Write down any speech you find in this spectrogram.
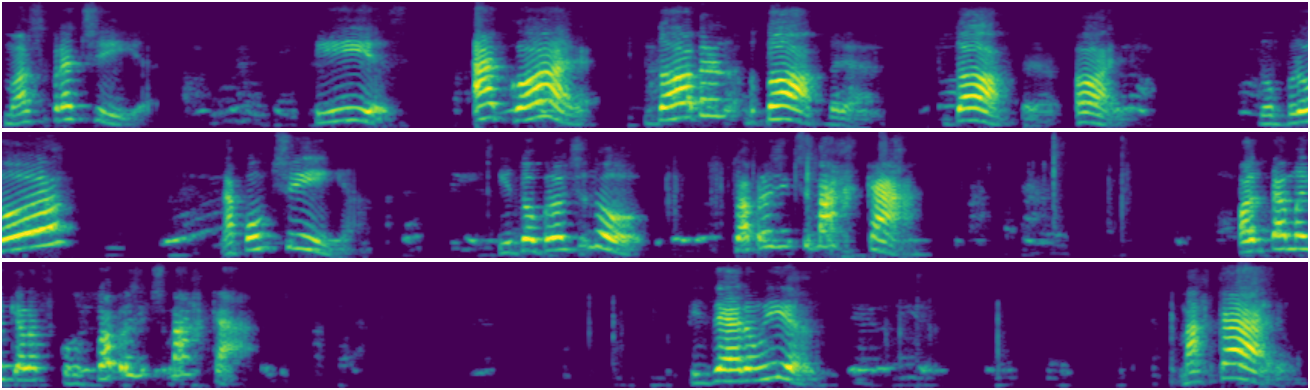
Mostra para tia. Isso. Agora, dobra, dobra, dobra. Olha. Dobrou na pontinha. E dobrou de novo. Só para a gente marcar. Olha o tamanho que ela ficou. Só para a gente marcar. Fizeram isso? Marcaram?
